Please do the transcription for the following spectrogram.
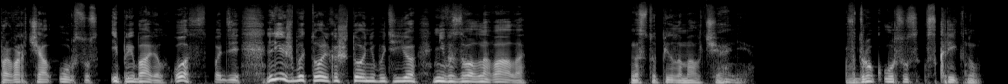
проворчал Урсус и прибавил, «Господи, лишь бы только что-нибудь ее не взволновало!» Наступило молчание. Вдруг Урсус вскрикнул.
